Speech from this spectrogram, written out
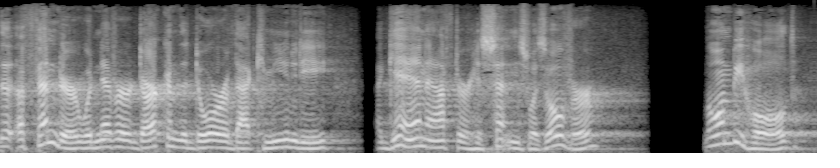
the offender would never darken the door of that community again after his sentence was over, lo and behold,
